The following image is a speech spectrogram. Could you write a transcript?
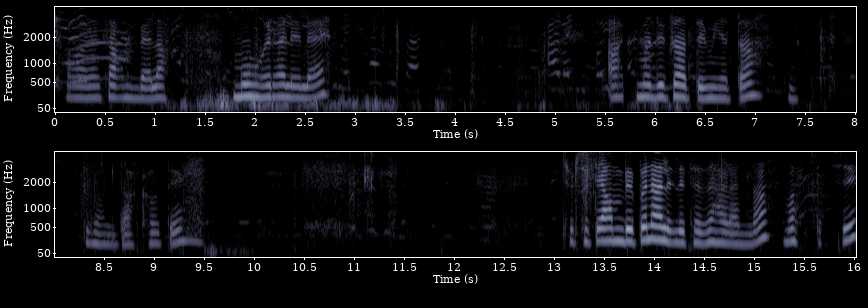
छान असा आंब्याला मोहर आलेला आहे. आतमध्ये जाते मी आता. तुम्हाला दाखवते. छोटे छोटे आंबे पण आलेले त्या झाडांना मस्त असे.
